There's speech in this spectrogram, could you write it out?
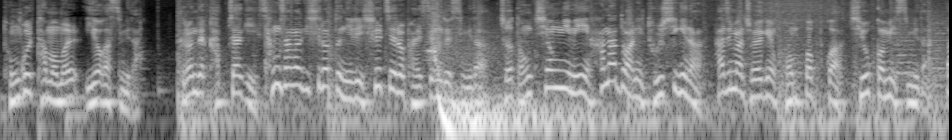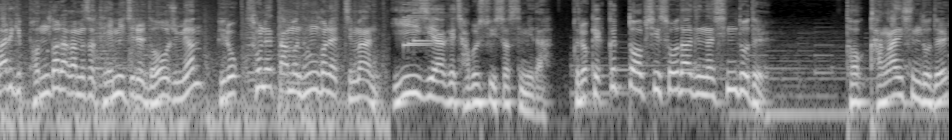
동굴 탐험을 이어갔습니다. 그런데 갑자기 상상하기 싫었던 일이 실제로 발생됐습니다. 저 덩치 형님이 하나도 아닌 둘씩이나 하지만 저에겐 권법과 지옥검이 있습니다. 빠르게 번갈아 가면서 데미지를 넣어주면 비록 손에 땀은 흥건했지만 이지하게 잡을 수 있었습니다. 그렇게 끝도 없이 쏟아지는 신도들, 더 강한 신도들,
